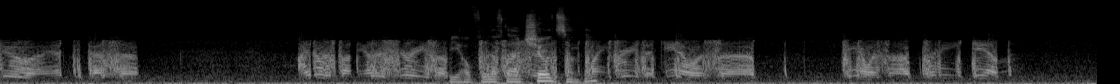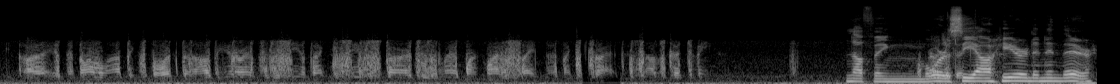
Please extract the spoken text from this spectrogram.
too, uh, Ed, because uh, I noticed on the other series of Be helpful if that showed something. Plane series that Gienah was uh, Gienah was uh, pretty dim uh, in the normal optics mode, but I'll be interested to see if I can see the star through the landmark line of sight, and I'd like to try it. That sounds good to me. Nothing more to see out here than in there.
